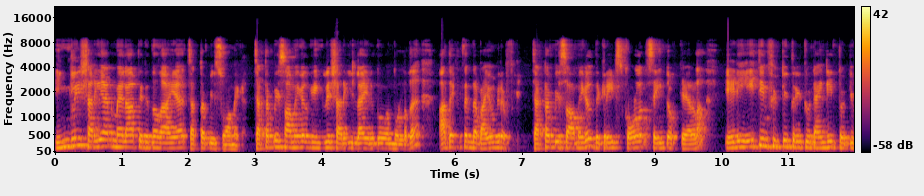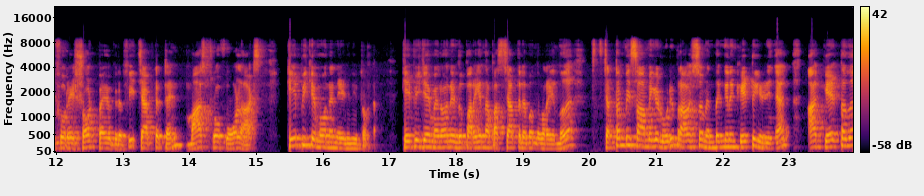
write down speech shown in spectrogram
ഇംഗ്ലീഷ് അറിയാൻ മേലാത്തിരുന്നതായ ചട്ടമ്പി സ്വാമികൾ. ചട്ടമ്പി സ്വാമികൾക്ക് ഇംഗ്ലീഷ് അറിയില്ലായിരുന്നു എന്നുള്ളത് അദ്ദേഹത്തിന്റെ biography Chattampi Swamikal the great scholar saint of Kerala A D eighteen fifty three to nineteen twenty four a short biography chapter ten master of all arts K P K Mohanan എഴുതിയിട്ടുണ്ട്. കെ പി കെ മേനോൻ ഇത് പറയുന്ന പശ്ചാത്തലം എന്ന് പറയുന്നത് ചട്ടമ്പി സ്വാമികൾ ഒരു പ്രാവശ്യം എന്തെങ്കിലും കേട്ട് കഴിഞ്ഞാൽ ആ കേട്ടത്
